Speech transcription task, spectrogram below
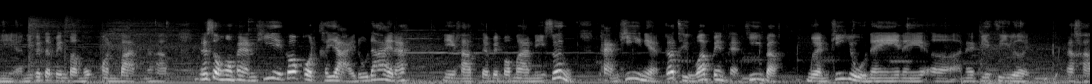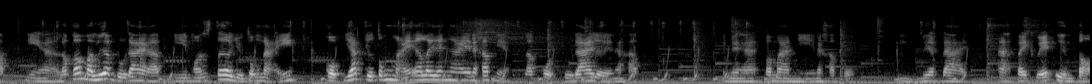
นี่อันนี้ก็จะเป็นประมุขฮอนบัตนะครับ ในส่วนของแผนที่ก็กดขยายดูได้นะนี่ครับจะเป็นประมาณนี้ซึ่งแผนที่เนี่ยก็ถือว่าเป็นแผนที่แบบ เหมือนที่อยู่ในในเอ่อใน PC เลยนะครับนี่ฮะแล้วก็มาเลือกดูได้ครับมีมอนสเตอร์อยู่ตรงไหน กบยักษ์อยู่ตรงไหนอะไรยังไงนะครับเนี่ยเรากดดูได้เลยนะครับเห็นไหมฮะประมาณนี้นะครับผมอืมเลือกได้อะไปเควสอื่นต่อ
